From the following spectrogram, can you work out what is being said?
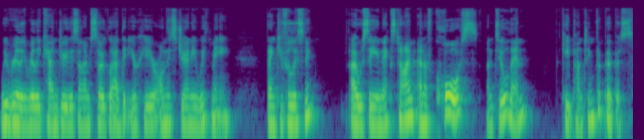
We really, really can do this. And I'm so glad that you're here on this journey with me. Thank you for listening. I will see you next time. And of course, until then, keep hunting for purpose.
